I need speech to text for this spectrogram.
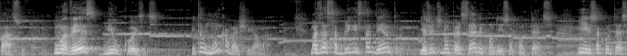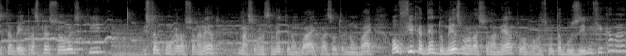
faço uma vez mil coisas. Então nunca vai chegar lá. Mas essa briga está dentro e a gente não percebe quando isso acontece. E isso acontece também para as pessoas que estão com um relacionamento, começa um relacionamento e não vai, começa outro e não vai, ou fica dentro do mesmo relacionamento, um relacionamento abusivo e fica lá.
